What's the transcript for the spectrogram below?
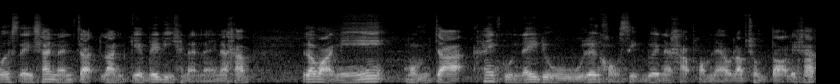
Workstation นั้นจะรันเกมได้ดีขนาดไหนนะครับ ระหว่างนี้ผมจะให้คุณได้ดูเรื่องของเสิ่งด้วยนะครับ พร้อมแล้วรับชมต่อเลยครับ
